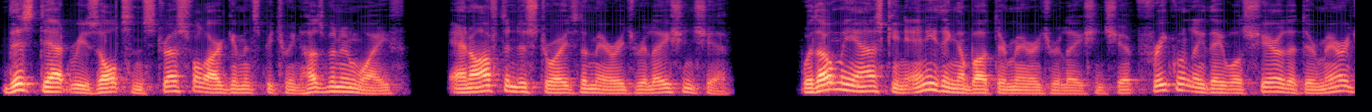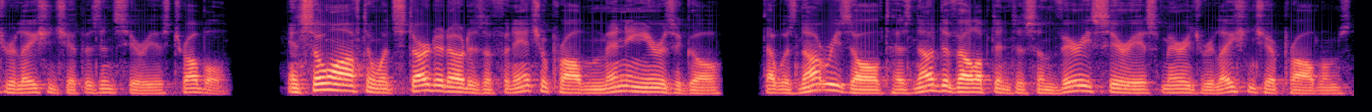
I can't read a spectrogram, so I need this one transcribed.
This debt results in stressful arguments between husband and wife and often destroys the marriage relationship. Without me asking anything about their marriage relationship, frequently they will share that their marriage relationship is in serious trouble. And so often, what started out as a financial problem many years ago that was not resolved has now developed into some very serious marriage relationship problems,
